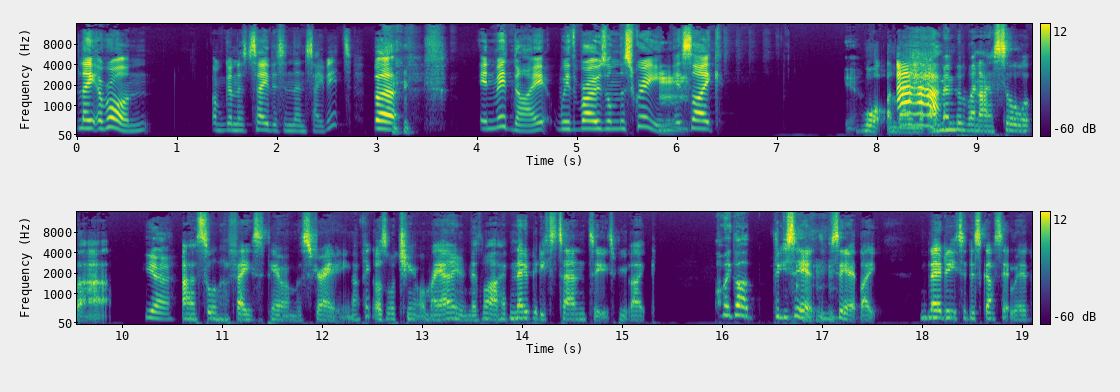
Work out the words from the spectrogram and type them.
later on, I'm going to say this and then save it. But in Midnight with Rose on the screen, Mm. it's like, What a moment. Ah! I remember when I saw that. yeah, I saw her face appear on the screen. I think I was watching it on my own as well. I had nobody to turn to to be like, "Oh my god, did you see it? Did you see it?" Like nobody to discuss it with.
